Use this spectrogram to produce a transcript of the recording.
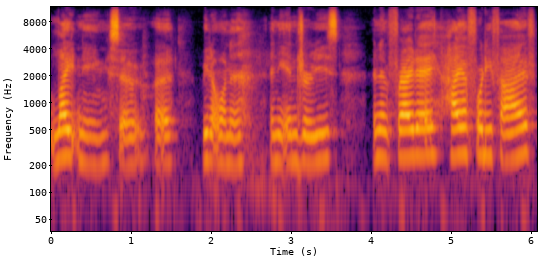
lightning. So uh, we don't want any injuries. And then Friday, high of 45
